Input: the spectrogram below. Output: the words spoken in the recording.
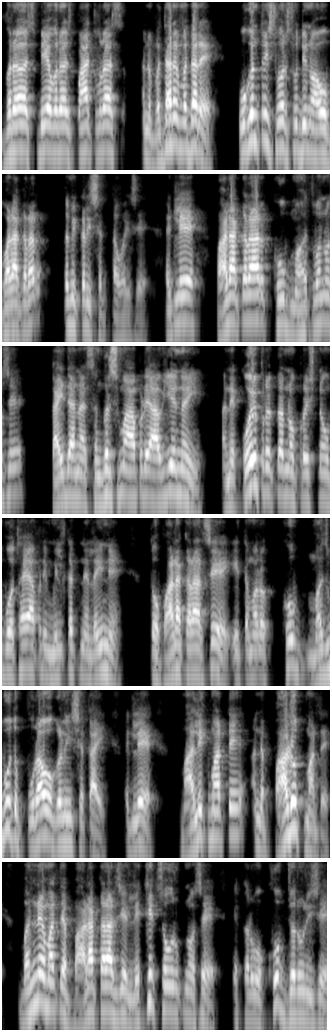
વર્ષ, બે વર્ષ, પાંચ વર્ષ અને વધારે વધારે ઓગણત્રીસ વર્ષ સુધીનો આવો ભાડા કરાર તમે કરી શકતા હોય છે. એટલે ભાડા કરાર ખૂબ મહત્વનો છે. કાયદાના સંઘર્ષમાં આપણે આવીએ નહીં અને કોઈ પ્રકારનો પ્રશ્ન ઊભો થાય આપણી મિલકતને લઈને, તો ભાડા કરાર છે એ તમારો ખૂબ મજબૂત પુરાવો ગણી શકાય. એટલે માલિક માટે અને ભાડૂત માટે, બંને માટે ભાડા કરાર જે લેખિત સ્વરૂપનો છે એ કરવો ખૂબ જરૂરી છે.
